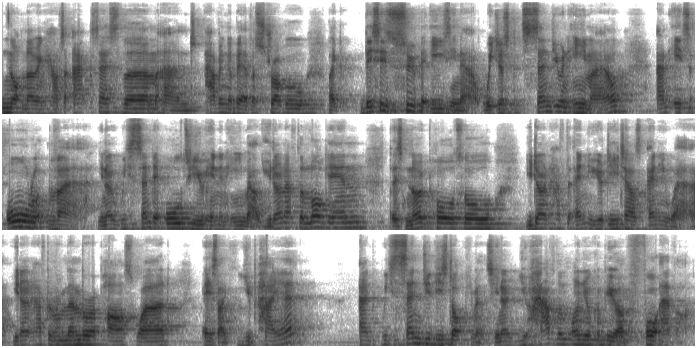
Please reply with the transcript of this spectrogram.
not knowing how to access them and having a bit of a struggle. Like this is super easy now. We just send you an email and it's all there. You know, we send it all to you in an email. You don't have to log in. There's no portal. You don't have to enter your details anywhere. You don't have to remember a password. It's like you pay it and we send you these documents. You know, you have them on your computer forever.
